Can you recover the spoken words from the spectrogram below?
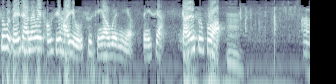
师傅，等一下，那位同学还有事情要问你啊，等一下，感恩师傅。嗯。啊，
